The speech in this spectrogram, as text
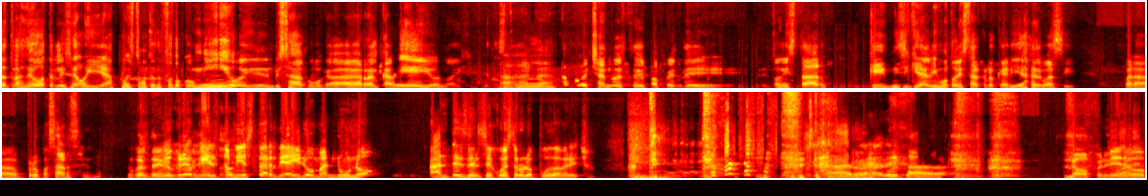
detrás de otra le dice, oye, ya puedes tomarte una foto conmigo y empieza como que a agarrar el cabello, ¿no? Y dije, este está aprovechando este papel de, de Tony Stark, que ni siquiera el mismo Tony Stark creo que haría algo así para propasarse, ¿no? Lo cual también Yo creo que el Tony Stark de Iron Man 1, antes del secuestro, lo pudo haber hecho. Claro, puta. No, pero, Pero,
